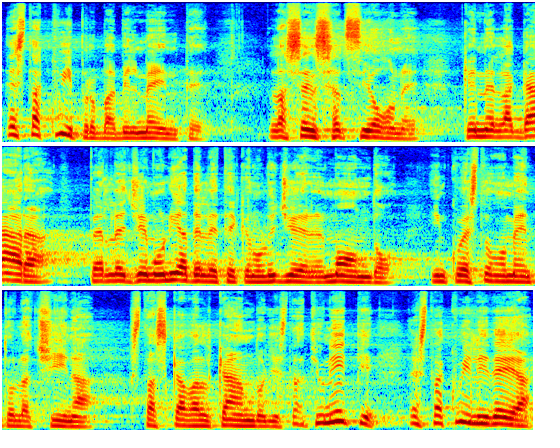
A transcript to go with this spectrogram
E sta qui probabilmente la sensazione che nella gara per l'egemonia delle tecnologie nel mondo in questo momento la Cina sta scavalcando gli Stati Uniti e sta qui l'idea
